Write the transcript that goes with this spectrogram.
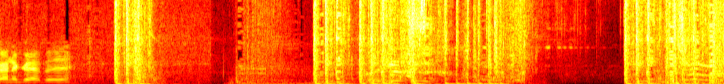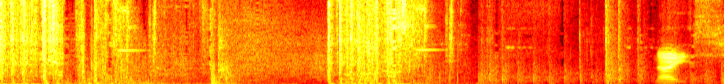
Trying to grab it. Nice.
